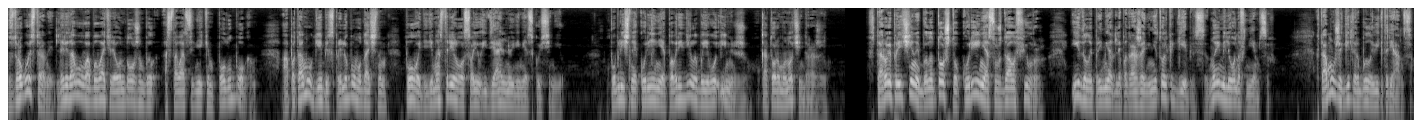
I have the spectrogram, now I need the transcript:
С другой стороны, для рядового обывателя он должен был оставаться неким полубогом, а потому Геббельс при любом удачном поводе демонстрировал свою идеальную немецкую семью. Публичное курение повредило бы его имиджу, которым он очень дорожил. Второй причиной было то, что курение осуждал фюрер, идол и пример для подражания не только Геббельса, но и миллионов немцев. К тому же Гитлер был вегетарианцем.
